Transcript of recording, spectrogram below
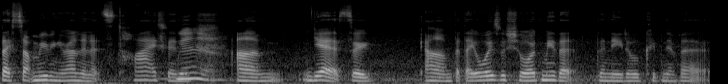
they start moving around and it's tight and yeah, um, yeah so. Um, but they always assured me that the needle could never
